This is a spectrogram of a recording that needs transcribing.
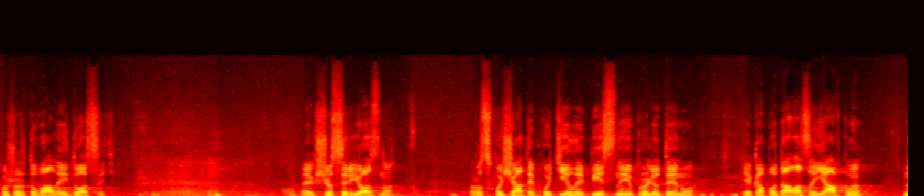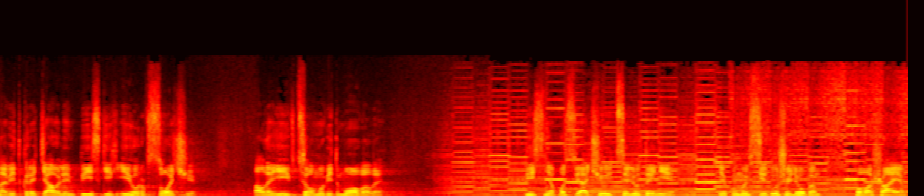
Пожартували і досить. А якщо серйозно, розпочати б хотіли піснею про людину, яка подала заявку на відкриття Олімпійських ігор в Сочі, але їй в цьому відмовили. Пісня посвячується людині, яку ми всі дуже любимо, поважаємо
